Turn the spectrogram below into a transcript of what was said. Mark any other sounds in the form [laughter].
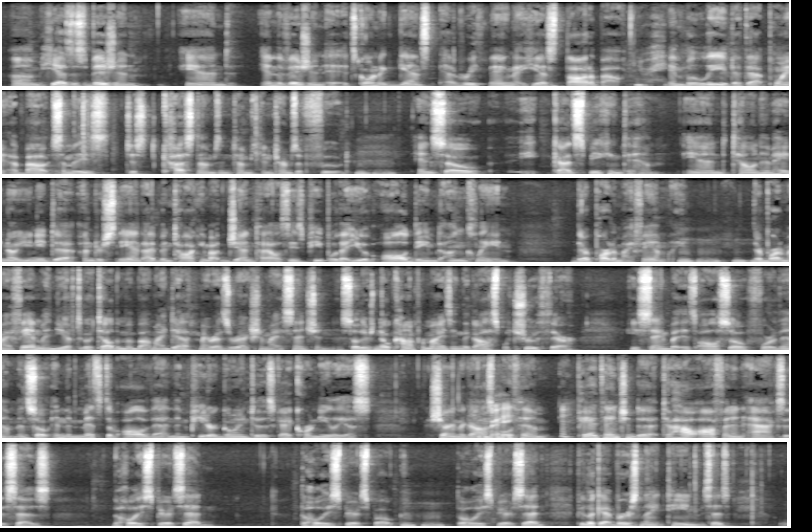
Um, he has this vision, and in the vision, it's going against everything that he has thought about and believed at that point about some of these just customs in terms in terms of food. And so God's speaking to him and telling him, "Hey, no, you need to understand. I've been talking about Gentiles, these people that you have all deemed unclean. They're part of my family. Mm-hmm, mm-hmm. They're part of my family, and you have to go tell them about my death, my resurrection, my ascension. So there's no compromising the gospel truth there." He's saying, but it's also for them. And so, in the midst of all of that, and then Peter going to this guy Cornelius, sharing the gospel Right. with him, [laughs] pay attention to, to how often in Acts it says, the Holy Spirit said, the Holy Spirit spoke, mm-hmm. the Holy Spirit said. If you look at verse 19, it says,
